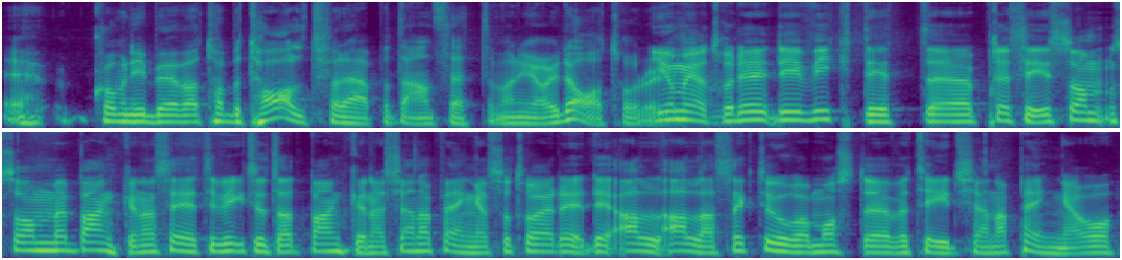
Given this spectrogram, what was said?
eh, kommer ni behöva ta betalt för det här på ett annat sätt än vad ni gör idag tror du? Jo, men jag tror det, det är viktigt, eh, precis som, som bankerna säger det är viktigt att bankerna tjänar pengar, så tror jag det, det all, alla sektorer måste måste över tid tjäna pengar och,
